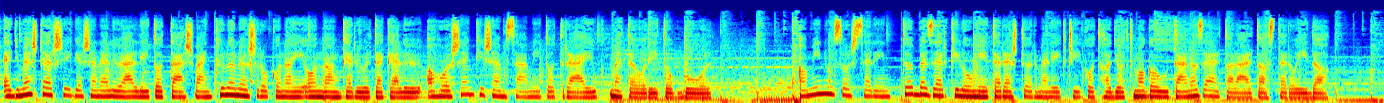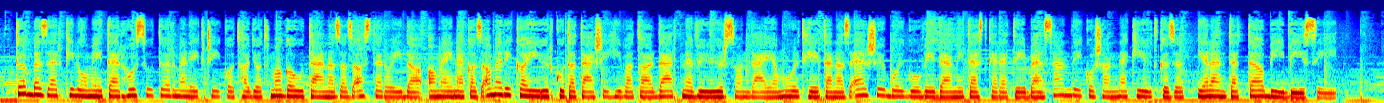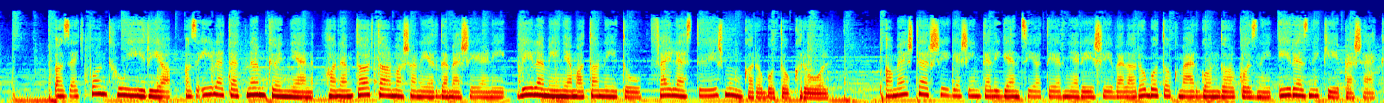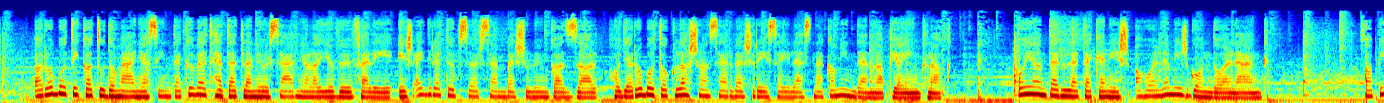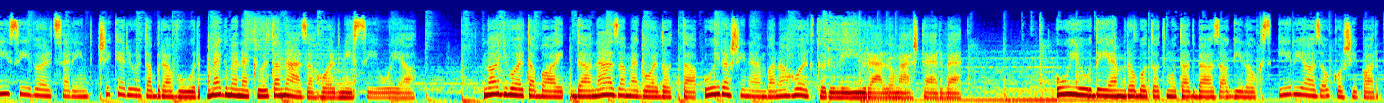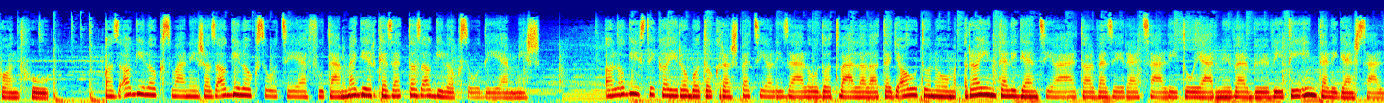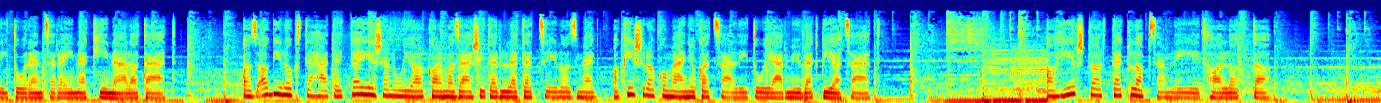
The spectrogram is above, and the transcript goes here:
Egy mesterségesen előállított ásvány különös rokonai onnan kerültek elő, ahol senki sem számított rájuk, meteoritokból. A mínuszos szerint több ezer kilométeres törmelékcsíkot hagyott maga után az eltalált aszteroida. Több ezer kilométer hosszú törmelékcsíkot hagyott maga után az az aszteroida, amelynek az amerikai űrkutatási hivatal DART nevű űrszondája múlt héten az első bolygóvédelmi teszt keretében szándékosan nekiütközött, jelentette a BBC. Az egy hu írja, az életet nem könnyen, hanem tartalmasan érdemes élni, véleményem a tanító, fejlesztő és munkarobotokról. A mesterséges intelligencia térnyerésével a robotok már gondolkozni, érezni képesek. A robotika tudománya szinte követhetetlenül szárnyal a jövő felé, és egyre többször szembesülünk azzal, hogy a robotok lassan szerves részei lesznek a mindennapjainknak. Olyan területeken is, ahol nem is gondolnánk. A PC World szerint sikerült a bravúr, megmenekült a NASA Hold missziója. Nagy volt a baj, de a NASA megoldotta, újra sinem van a Hold körüli űrállomás terve. Új UDM robotot mutat be az Agilox, írja az okosipar.hu. Az Agilox One és az Agilox OCF után megérkezett az Agilox ODM is. A logisztikai robotokra specializálódott vállalat egy autonóm, RA intelligencia által vezérelt szállítójárművel bővíti intelligens szállítórendszereinek kínálatát. Az Agilox tehát egy teljesen új alkalmazási területet céloz meg, a kis rakományokat szállító járművek piacát. A Hírstartek lapszemléjét hallotta.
